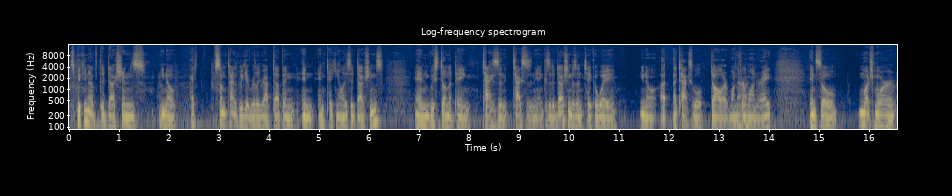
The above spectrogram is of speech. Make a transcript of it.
Speaking of deductions, you know, I sometimes we get really wrapped up in in, in taking all these deductions, and we still end up paying taxes in taxes in the end because the deduction doesn't take away, you know, a, a taxable dollar one for uh-huh. one, right? And so much more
